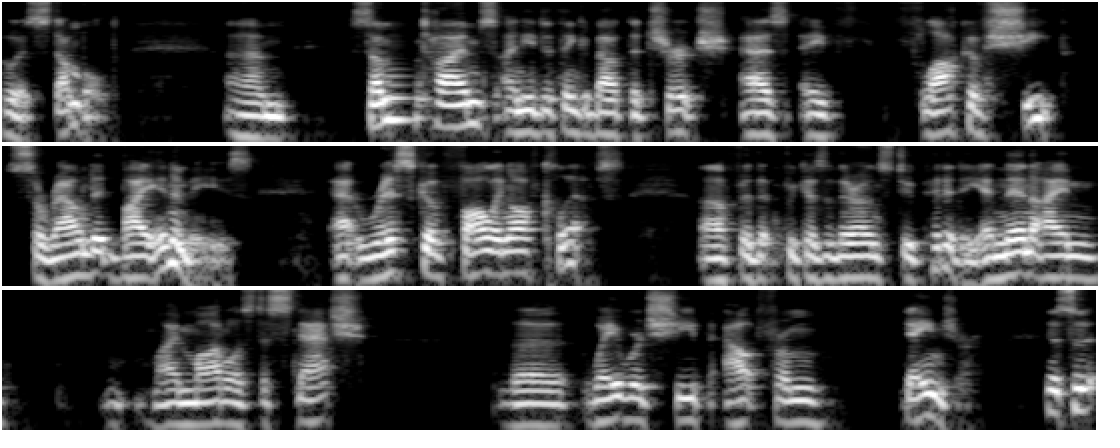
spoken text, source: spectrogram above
who has stumbled. Um, sometimes I need to think about the church as a flock of sheep surrounded by enemies at risk of falling off cliffs uh, for the, because of their own stupidity. And then I'm my model is to snatch the wayward sheep out from danger. Know, so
